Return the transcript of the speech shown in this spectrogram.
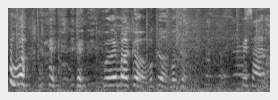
Ủa? Phương ơi mở cửa mở cửa mở cửa. Biết sai rồi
